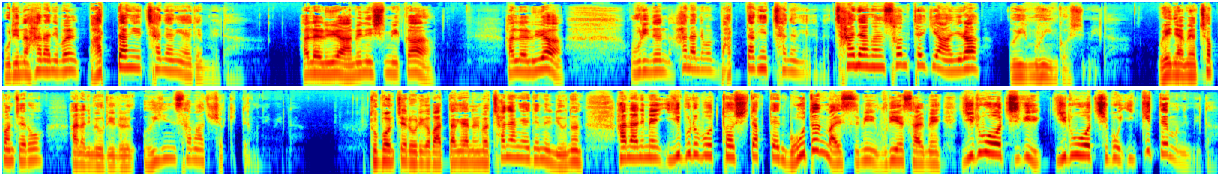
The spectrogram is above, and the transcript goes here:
우리는 하나님을 마땅히 찬양해야 됩니다. 할렐루야, 아멘이십니까? 할렐루야. 우리는 하나님을 마땅히 찬양해야 됩니다. 찬양은 선택이 아니라 의무인 것입니다. 왜냐하면 첫 번째로 하나님이 우리를 의인 삼아 주셨기 때문입니다. 두 번째로 우리가 마땅히 하나님을 찬양해야 되는 이유는 하나님의 입으로부터 시작된 모든 말씀이 우리의 삶에 이루어지기 이루어지고 있기 때문입니다.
